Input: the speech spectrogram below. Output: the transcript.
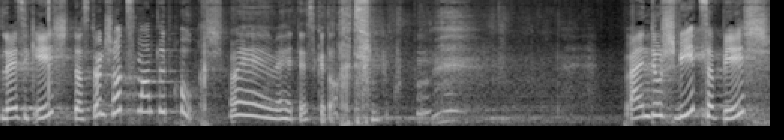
die Lösung ist, dass du einen Schutzmantel brauchst. Hey, wer hätte das gedacht? wenn du Schweizer bist,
